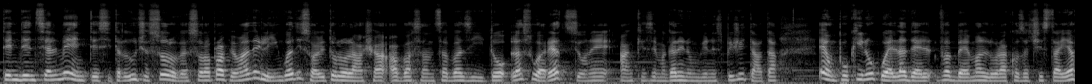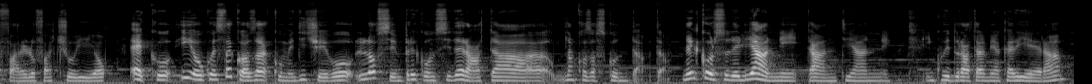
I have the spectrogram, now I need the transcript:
tendenzialmente si traduce solo verso la propria madrelingua, di solito lo lascia abbastanza basito. La sua reazione, anche se magari non viene esplicitata, è un pochino quella del vabbè, ma allora cosa ci stai a fare? Lo faccio io. Ecco, io questa cosa, come dicevo, l'ho sempre considerata una cosa scontata. Nel corso degli anni, tanti anni, in cui è durata la mia carriera,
